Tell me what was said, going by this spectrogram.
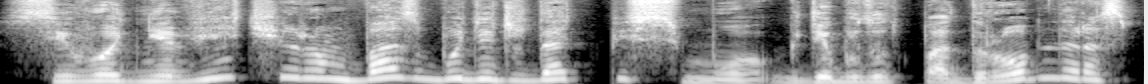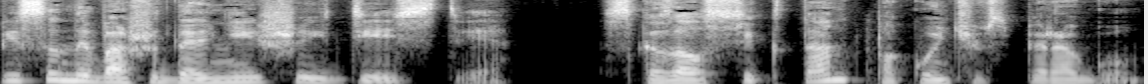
Сегодня вечером вас будет ждать письмо, где будут подробно расписаны ваши дальнейшие действия. — сказал сектант, покончив с пирогом.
